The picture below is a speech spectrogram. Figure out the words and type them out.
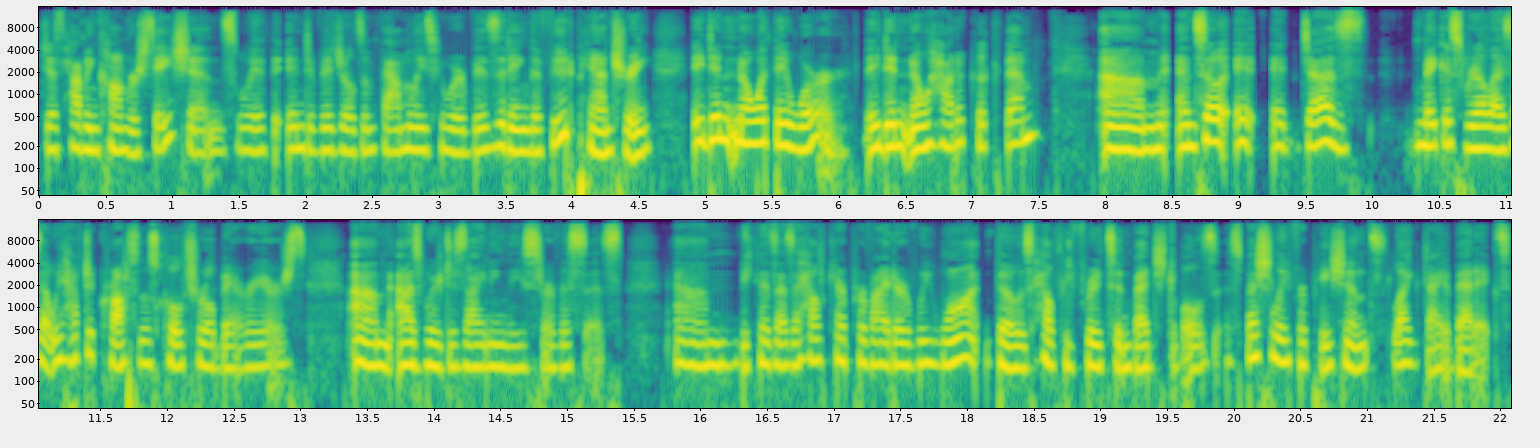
just having conversations with individuals and families who were visiting the food pantry, they didn't know what they were. They didn't know how to cook them, um, and so it it does make us realize that we have to cross those cultural barriers um, as we're designing these services. Um, because as a healthcare provider, we want those healthy fruits and vegetables, especially for patients like diabetics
